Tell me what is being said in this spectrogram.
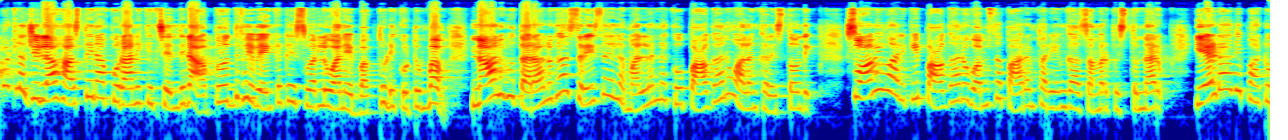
బాపట్ల జిల్లా హస్తినాపురానికి చెందిన పృథ్వీ వెంకటేశ్వర్లు అనే భక్తుడి కుటుంబం నాలుగు తరాలుగా శ్రీశైల మల్లన్నకు పాగాను అలంకరిస్తోంది. స్వామివారికి పాగాను వంశ పారంపర్యంగా సమర్పిస్తున్నారు. ఏడాది పాటు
